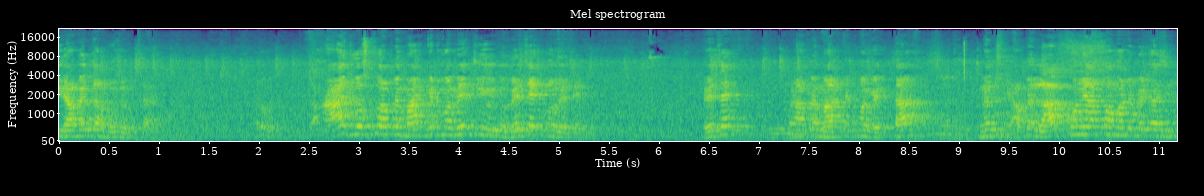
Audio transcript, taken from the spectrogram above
એ રાબેતા મુજબ થાય. બરોબર? તો આ જ વસ્તુ આપણે માર્કેટમાં વેચવી હોય તો વેચાય ન વેચાય? વેચાય? પણ આપણે માર્કેટમાં વેચતા નથી. આપણે લાભ કોને આપવા માટે બેઠા છીએ?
